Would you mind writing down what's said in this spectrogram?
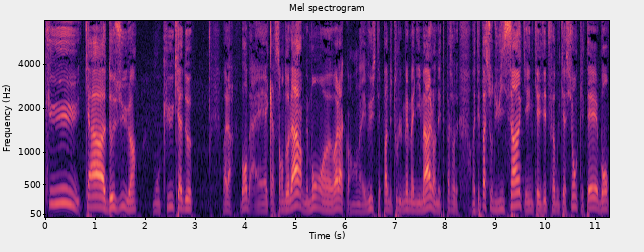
Q, K2U, hein mon cul K2. Voilà. Bon, bah, 400 dollars, mais bon, euh, voilà, quand on avait vu, c'était pas du tout le même animal. On n'était pas sur, on n'était pas sur du i5 et une qualité de fabrication qui était, bon,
